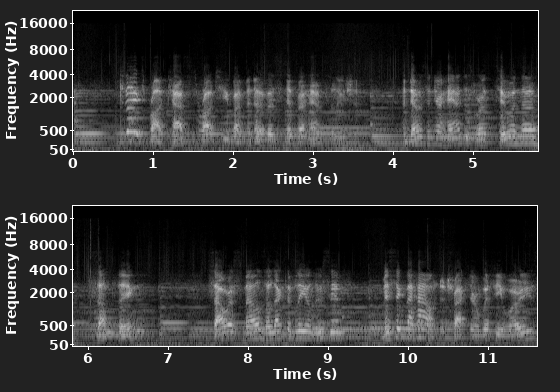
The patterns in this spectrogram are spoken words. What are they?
Tonight's broadcast is brought to you by Minerva Sniffer Hand Solution. A nose in your hand is worth two in the something. Sour smells electively elusive? Missing the hound to track your whiffy worries?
